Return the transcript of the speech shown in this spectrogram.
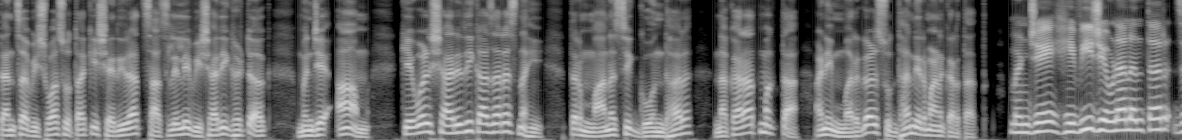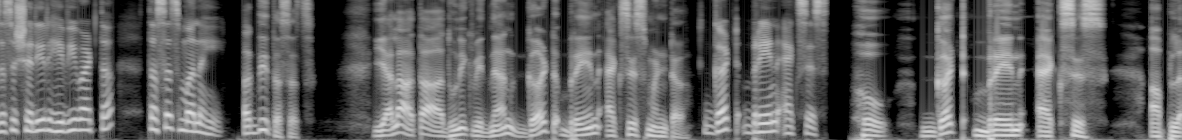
त्यांचा विश्वास होता की शरीरात साचलेले विषारी घटक म्हणजे आम केवळ शारीरिक आजारच नाही तर मानसिक गोंधळ नकारात्मकता आणि मरगळसुद्धा निर्माण करतात. म्हणजे हेवी जेवणानंतर जसं शरीर हेवी वाटतं तसंच मनही. अगदी तसंच. याला आता आधुनिक विज्ञान गट ब्रेन ॲक्सिस म्हणतं. गट ब्रेन ॲक्सेस. हो गट ब्रेन ॲक्सिस. आपलं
